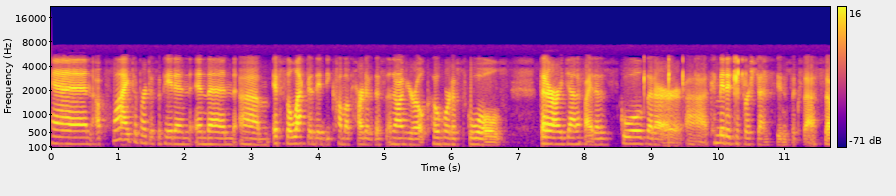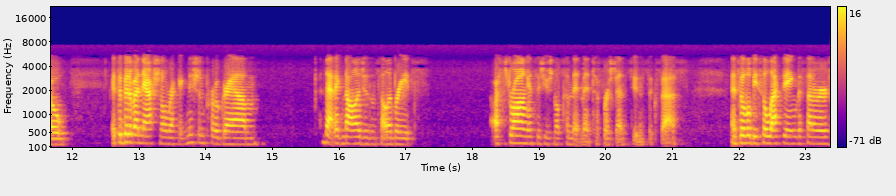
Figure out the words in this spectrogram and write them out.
can apply to participate in, and then um, if selected, they become a part of this inaugural cohort of schools that are identified as schools that are uh, committed to first gen student success. So it's a bit of a national recognition program that acknowledges and celebrates a strong institutional commitment to first gen student success. And so they'll be selecting, the center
